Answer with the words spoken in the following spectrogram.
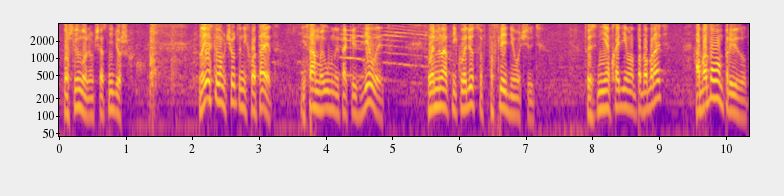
потому что линолеум сейчас не дешев. Но если вам чего-то не хватает, и самый умный так и сделает, ламинат не кладется в последнюю очередь. То есть необходимо подобрать, а потом вам привезут.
